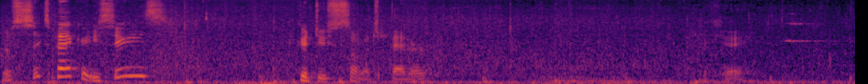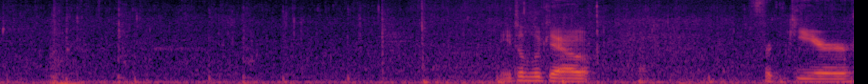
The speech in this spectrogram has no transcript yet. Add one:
No six pack? Are you serious? You could do so much better. Okay. Need to look out for gear.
